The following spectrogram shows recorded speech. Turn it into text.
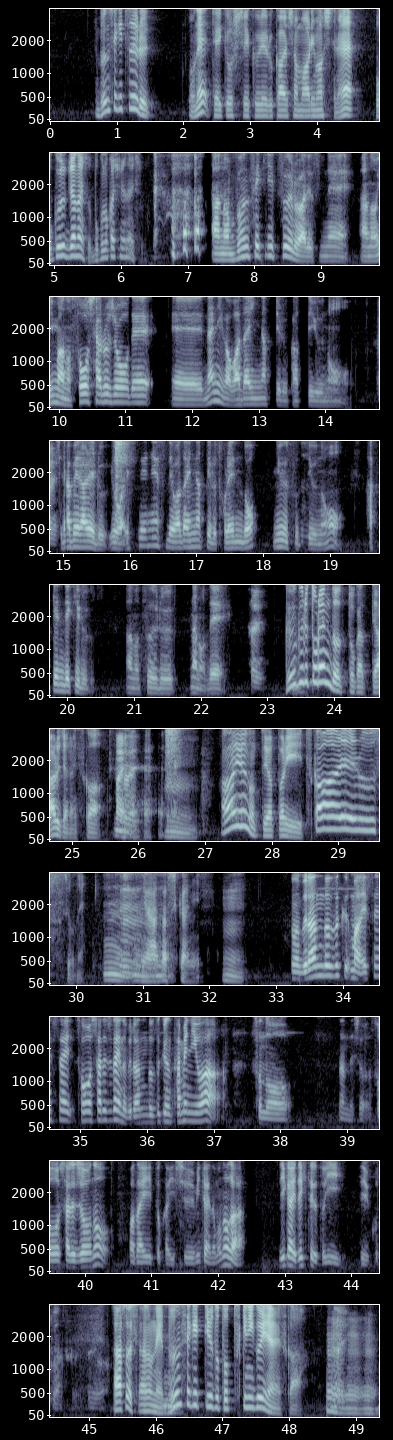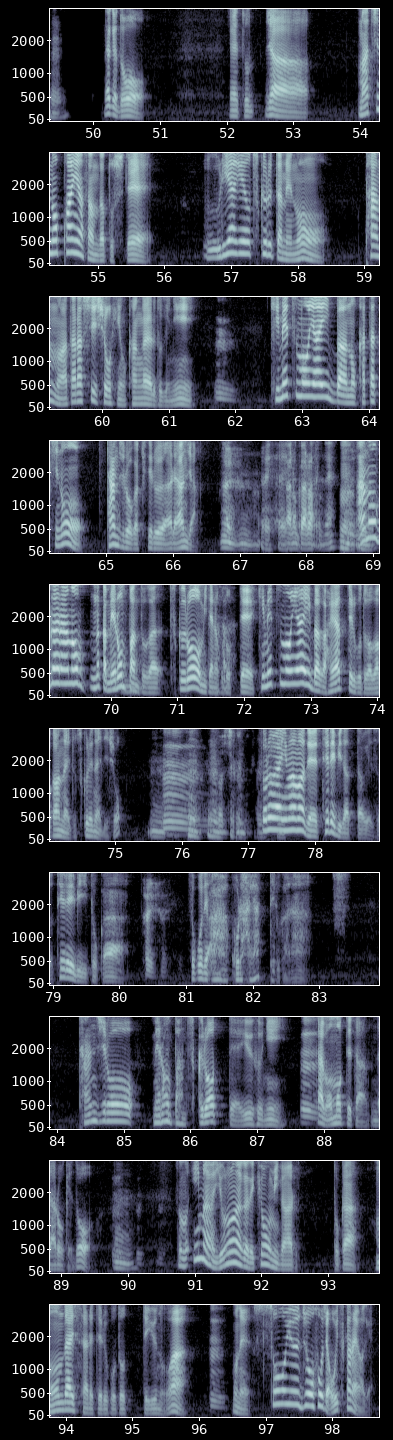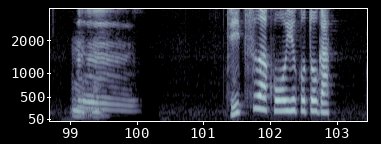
分析ツールをね提供してくれる会社もありましてね。僕じゃないですよ。僕の会社じゃないですよ あの分析ツールはですね、あの今のソーシャル上で、えー何が話題になっているかっていうのをはい。調べられる、要は SNS で話題になっているトレンド、ニュースっていうのを発見できるあのツールなので、はい。Google トレンドとかってあるじゃないですか、はいはいはい。はい。うん、ああいうのってやっぱり使われるっすよね。うん。うん。いや、確かに。うんそのブランド作り、まあ SNS 時代、ソーシャル時代のブランド作りのためには、その、なんでしょう、ソーシャル上の話題とかイシューみたいなものが理解できてるといいっていうことなんですかね、それは。あそうです。あのね、うん。分析っていうととっつきにくいじゃないですか。はい。うんうんうんだけどえっ、とじゃあ町のパン屋さんだとして売り上げを作るためのパンの新しい商品を考えるときにうん。「鬼滅の刃」の形の炭治郎が着てるあれあんじゃん、うんうんうん。はいはい。あのガラスね。うんあの柄のなんかメロンパンとか作ろうみたいなことって「鬼滅の刃」が流行ってることが分かんないと作れないでしょ？うんううん。それは今までテレビだったわけですよテレビとかはいはい。そこで、ああ、これ流行ってるから、炭治郎メロンパン作ろうっていうふうにうん。多分思ってたんだろうけど、うん。うん。その今世の中で興味があるとか、問題視されてることっていうのは、うん。もうね、そういう情報じゃ追いつかないわけ。ううんうんん。実はこういうことが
